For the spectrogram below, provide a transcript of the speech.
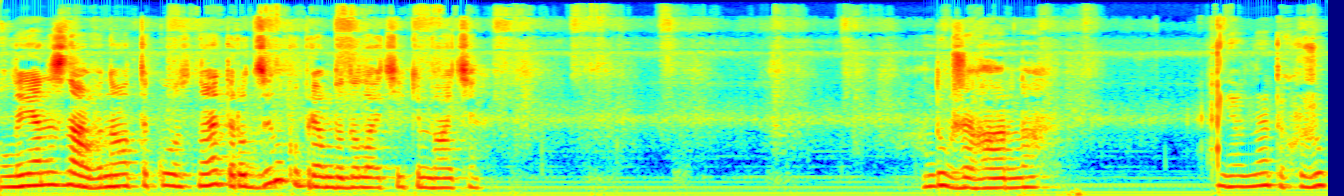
Але я не знаю, вона от таку, знаєте, родзинку прям додала цій кімнаті. Дуже гарно. Я, знаєте, хожу,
